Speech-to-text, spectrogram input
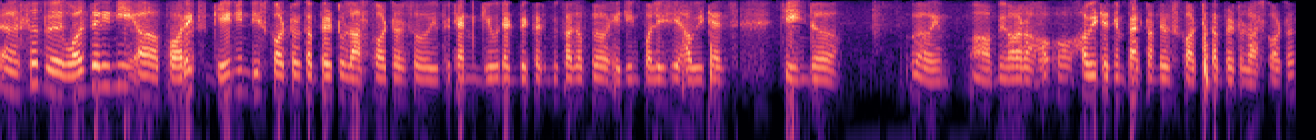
sir, uh, was there any uh, forex gain in this quarter compared to last quarter? So if you can give that because because of the hedging policy, how it has changed, uh, uh, uh, or how, how it has impact on this quarter compared to last quarter?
